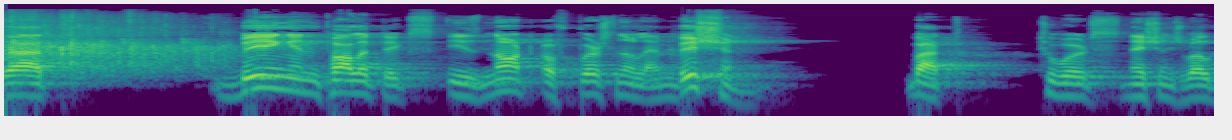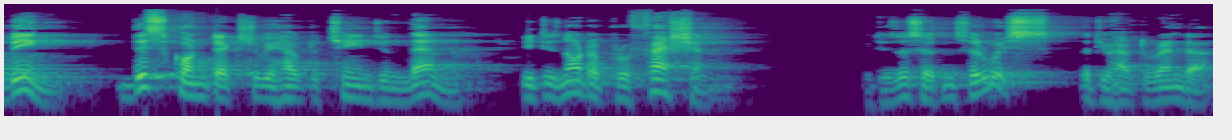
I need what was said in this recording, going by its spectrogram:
That being in politics is not of personal ambition, but towards nation's well-being. This context we have to change in them. It is not a profession, it is a certain service that you have to render.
